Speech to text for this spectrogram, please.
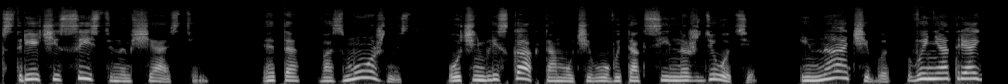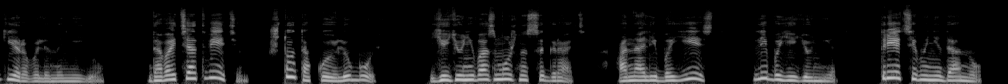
встречей с истинным счастьем. Эта возможность очень близка к тому, чего вы так сильно ждете, иначе бы вы не отреагировали на нее. Давайте ответим, что такое любовь? Ее невозможно сыграть. Она либо есть, либо ее нет. Третьего не дано.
